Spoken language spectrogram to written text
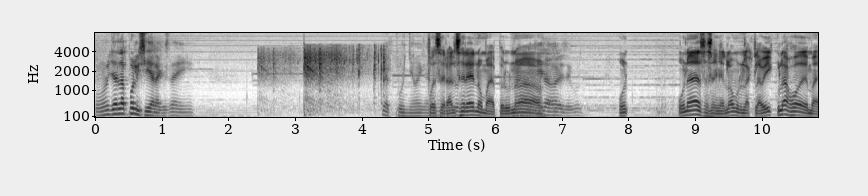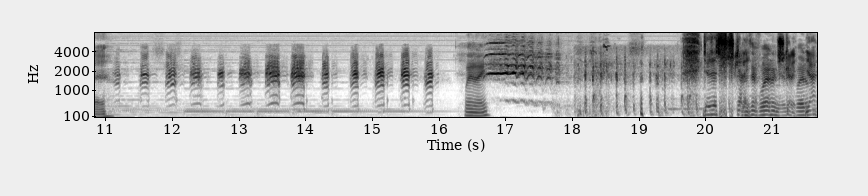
uno ya es la policía la que está ahí. Qué puño, oiga. Pues será el sereno, mae, pero una. Un- una de esas en el hombro, la clavícula, jode, mae. Bueno, ahí. Ya, ya, Ya se fueron, ya se fueron. ya,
